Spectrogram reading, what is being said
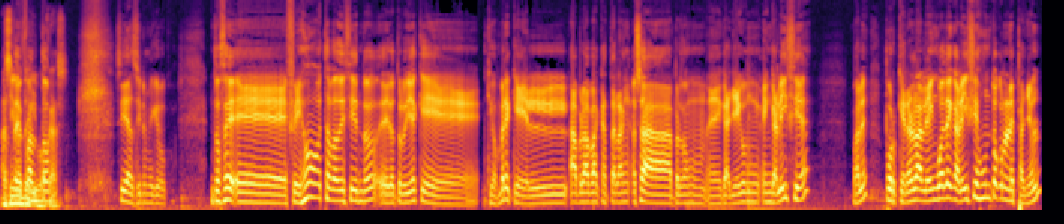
Así no te equivocas. Sí, así no me equivoco. Entonces, eh, Feijó estaba diciendo el otro día que, que, hombre, que él hablaba catalán, o sea, perdón, eh, gallego en, en Galicia, ¿vale? Porque era la lengua de Galicia junto con el español.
